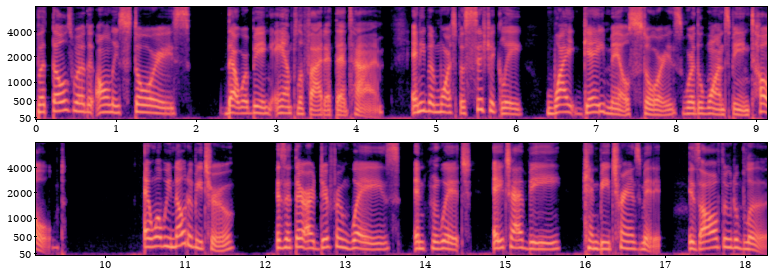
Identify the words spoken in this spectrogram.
But those were the only stories that were being amplified at that time. And even more specifically, white gay male stories were the ones being told. And what we know to be true is that there are different ways in which HIV can be transmitted. It's all through the blood.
